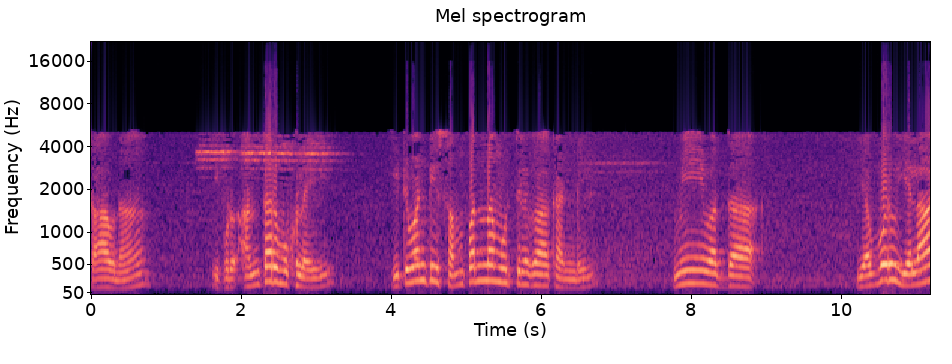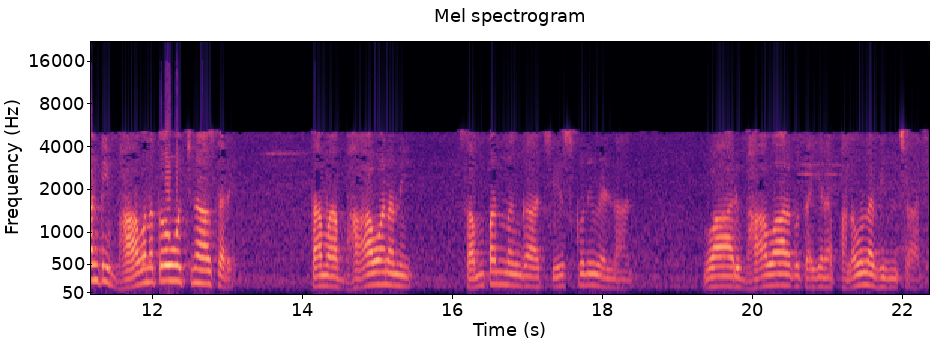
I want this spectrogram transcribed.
కావున ఇప్పుడు అంతర్ముఖులై ఇటువంటి సంపన్నమూర్తులుగా కండి మీ వద్ద ఎవ్వరు ఎలాంటి భావనతో వచ్చినా సరే తమ భావనని సంపన్నంగా చేసుకుని వెళ్ళాలి. వారి భావాలకు తగిన ఫలం లభించాలి.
